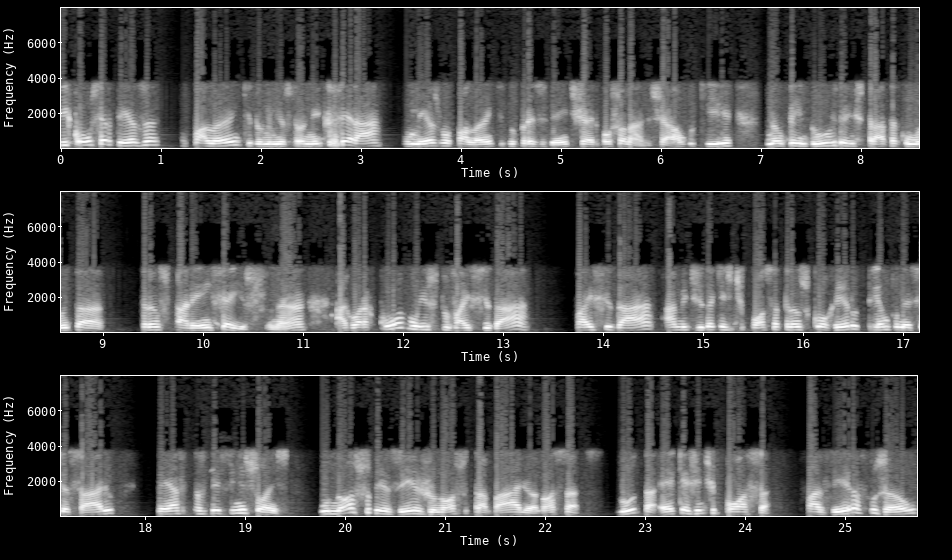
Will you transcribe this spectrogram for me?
E com certeza o palanque do ministro Onix será o mesmo palanque do presidente Jair Bolsonaro. Isso é algo que não tem dúvida, a gente trata com muita transparência isso, né? Agora, como isto vai se dar, vai se dar à medida que a gente possa transcorrer o tempo necessário destas definições. O nosso desejo, o nosso trabalho, a nossa luta é que a gente possa fazer a fusão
